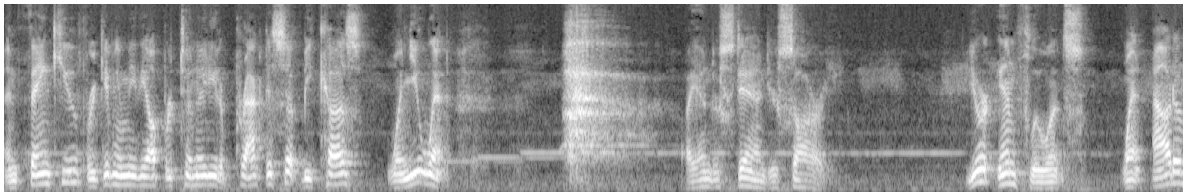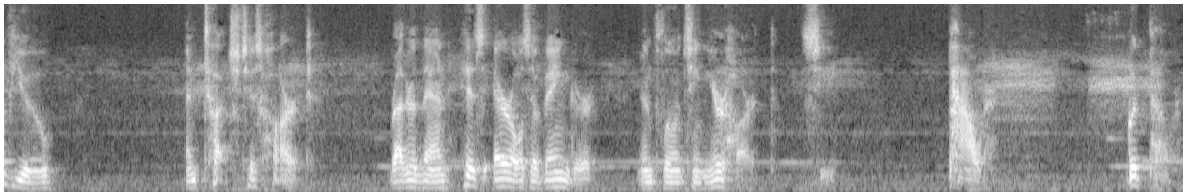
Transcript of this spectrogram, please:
And thank you for giving me the opportunity to practice it because when you went, I understand you're sorry. Your influence went out of you and touched his heart rather than his arrows of anger influencing your heart. See? Power. Good power.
